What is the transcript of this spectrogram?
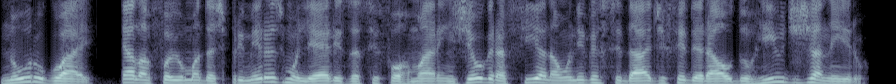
no Uruguai, ela foi uma das primeiras mulheres a se formar em Geografia na Universidade Federal do Rio de Janeiro,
